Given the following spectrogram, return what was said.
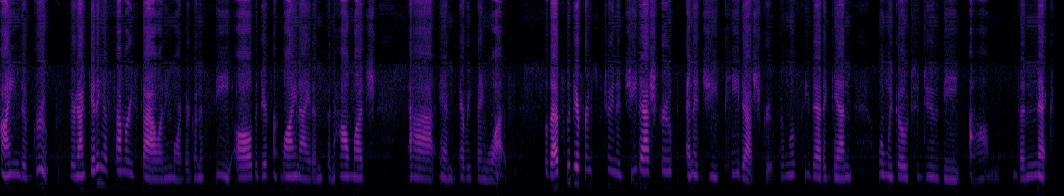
kind of group. They're not getting a summary style anymore. They're going to see all the different line items and how much uh, and everything was. So that's the difference between a G-dash group and a GP-dash group. And we'll see that again when we go to do the, um, the next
